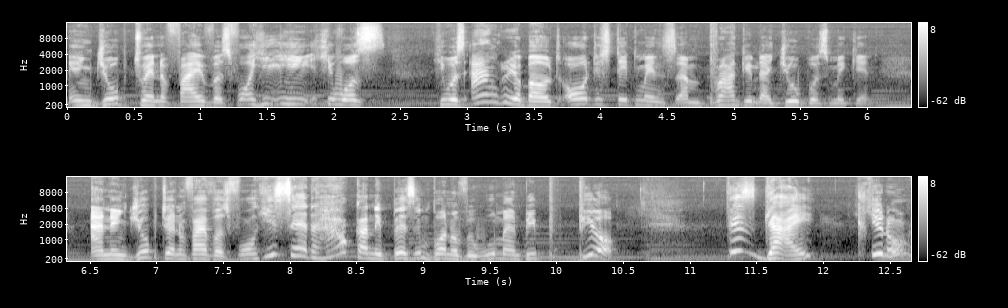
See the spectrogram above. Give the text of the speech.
in Job 25, verse 4, he, he, he, was, he was angry about all the statements and bragging that Job was making. And in Job 25, verse 4, he said, How can a person born of a woman be pure? This guy, you know,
